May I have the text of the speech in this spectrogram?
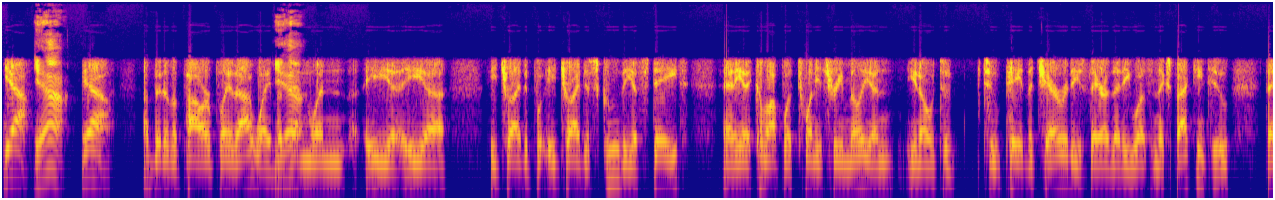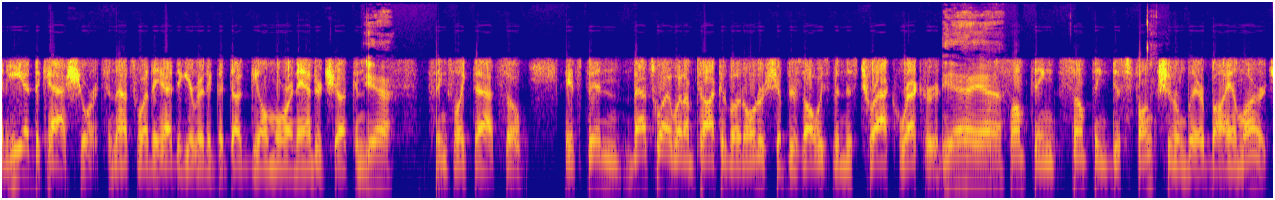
Yeah, yeah, yeah. A bit of a power play that way, but yeah. then when he he uh, he tried to put he tried to screw the estate, and he had to come up with twenty three million, you know, to to pay the charities there that he wasn't expecting to. Then he had the cash shorts, and that's why they had to get rid of Doug Gilmour and Andreychuk and yeah. things like that. So it's been that's why when I'm talking about ownership, there's always been this track record yeah, yeah. of something something dysfunctional there by and large.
